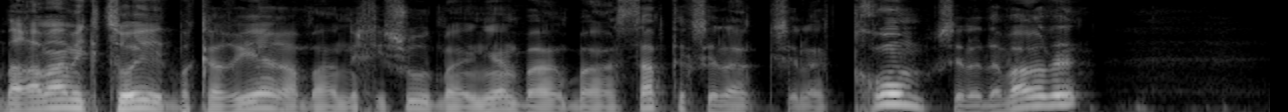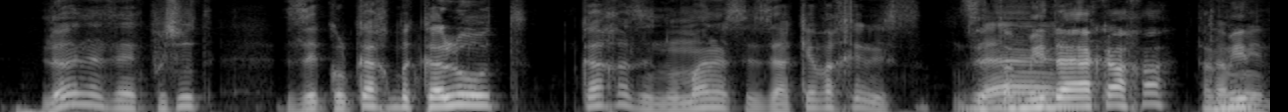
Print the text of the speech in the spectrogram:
ברמה המקצועית, בקריירה, בנחישות, בעניין, בסאבטקסט של, של התחום, של הדבר הזה, לא יודע, זה פשוט, זה כל כך בקלות, ככה זה, נו, מה נעשה? זה עקב אכיליס. זה תמיד היה ככה? תמיד,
